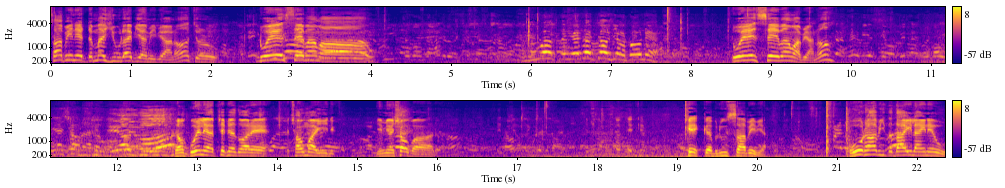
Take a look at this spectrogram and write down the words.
စာပင်းနဲ့ဓမတ်ယူလိုက်ပြန်ပြီဗျာနော်ကျွန်တော်တို့တွဲ7မှာလူကတရေတော့ကြောက်ကြကောင်းတယ်တွဲ7မှာဗျာနော် တော့ကွင်းလေဖြတ်ဖြတ်သွားတဲ့အချောင်းမကြီးမြင်မြန်လျှောက်ပါတော့ကဲကဘလူးစားပြီဗျာဟိုးထားပြီတသားကြီးလိုင်းနေဟို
